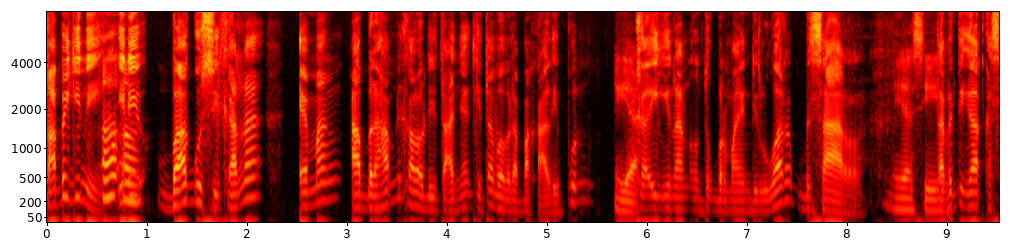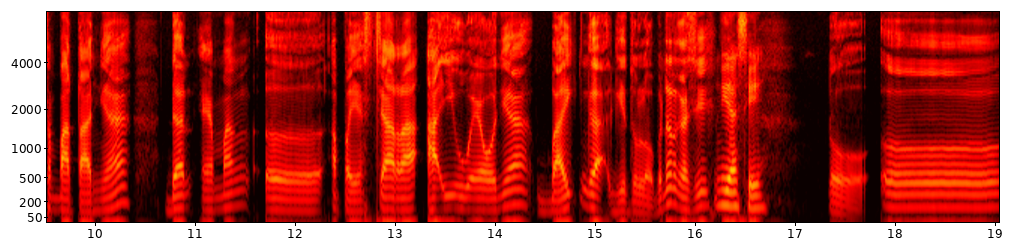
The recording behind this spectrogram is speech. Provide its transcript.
Tapi gini, Uh-uh. ini bagus sih karena emang Abraham nih kalau ditanya kita beberapa kali pun iya, keinginan untuk bermain di luar besar. iya sih. Tapi tinggal kesempatannya dan emang eh, apa ya secara AIUEO-nya baik nggak gitu loh. Benar nggak sih? Iya sih. Tuh. eh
